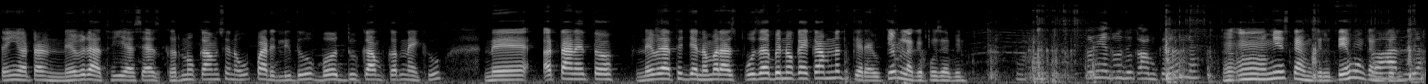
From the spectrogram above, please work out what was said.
તો અહીંયા અટાણે નેવરા થયા છે. આજ ઘરનું કામ છે ને ઉપાડી લીધું બધું કામ કરી નાખ્યું. ને અટાણે તો નેવરા થઈ ગયા ને અમારા આજ પૂજાબેનનો કઈ કામ નથી કરાયું. કેમ લાગે પૂજાબેન? તમે બધું કામ કર્યું ને અમે જ કામ કર્યું. તે શું કામ કર્યું?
